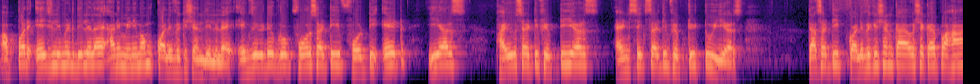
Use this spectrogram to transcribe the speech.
अप्पर एज लिमिट दिलेलं आहे आणि मिनिमम क्वालिफिकेशन दिलेलं आहे. एक्झिक्युटिव्ह ग्रुप फोरसाठी फोर्टी एट इयर्स फाईव्हसाठी फिफ्टी इयर्स अँड सिक्ससाठी फिफ्टी टू इयर्स त्यासाठी क्वालिफिकेशन काय आवश्यक आहे पहा.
